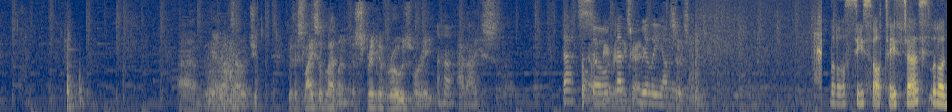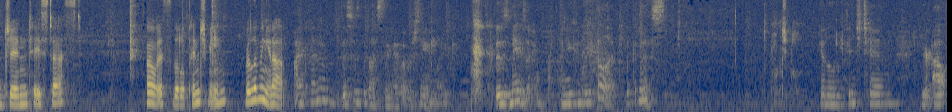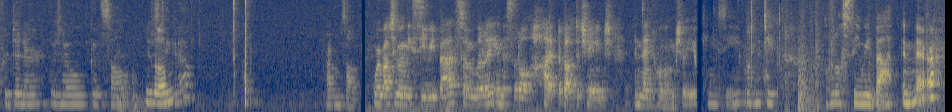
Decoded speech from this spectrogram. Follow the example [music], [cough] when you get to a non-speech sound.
Um, yeah, that's our gin. With a slice of lemon, a sprig of rosemary, Uh-huh. and ice. That's would so, really that's good. really yummy. So Little sea salt taste test, little gin taste test. Oh, it's a little pinch me. We're living it up. I kind of, this is the best thing I've ever seen. Like, this is amazing. And you can refill it. Look at this. Pinch me. You get a little pinch tin. You're out for dinner. There's no good salt. Your Just little- take it out. Problem solved. We're about to go in these seaweed baths, so I'm literally in this little hut about to change. And then, hold on, let me show you. Can you see? We're gonna take a little seaweed bath in there.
